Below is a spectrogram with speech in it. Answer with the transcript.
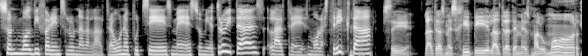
són molt diferents l'una de l'altra. Una potser és més somiatruites, l'altra és molt estricta. Sí, l'altra és més hippie, l'altra té més mal humor.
